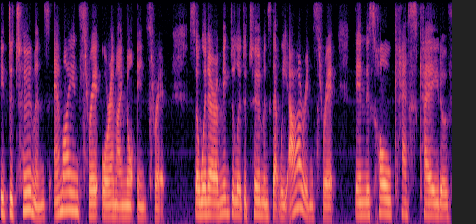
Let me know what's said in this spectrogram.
it determines am I in threat or am I not in threat. So when our amygdala determines that we are in threat, then this whole cascade of,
